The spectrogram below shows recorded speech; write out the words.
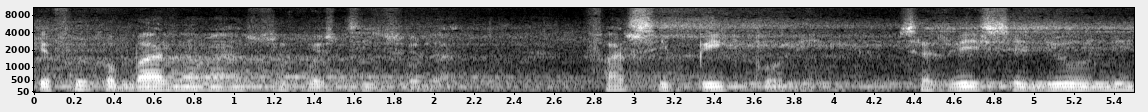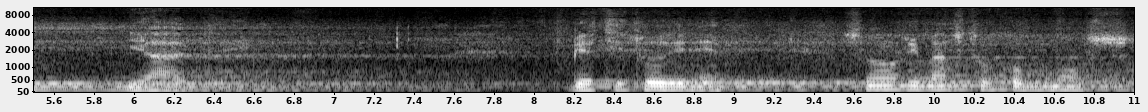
che fu con Barnaba su quest'isola, farsi piccoli, servirsi gli uni gli altri. Beatitudine, sono rimasto commosso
